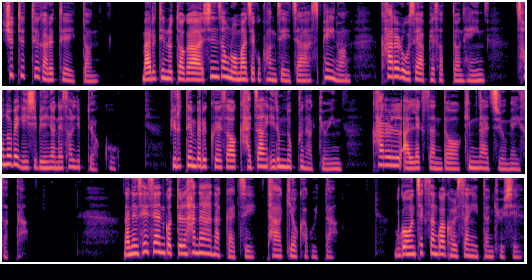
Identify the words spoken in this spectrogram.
슈투트가르트에 있던 마르틴 루터가 신성 로마 제국 황제이자 스페인 왕 카를 5세 앞에 섰던 해인 1521년에 설립되었고 뷔르템베르크에서 가장 이름 높은 학교인 카를 알렉산더 김나지움에 있었다. 나는 세세한 것들 하나하나까지 다 기억하고 있다. 무거운 책상과 걸상이 있던 교실,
